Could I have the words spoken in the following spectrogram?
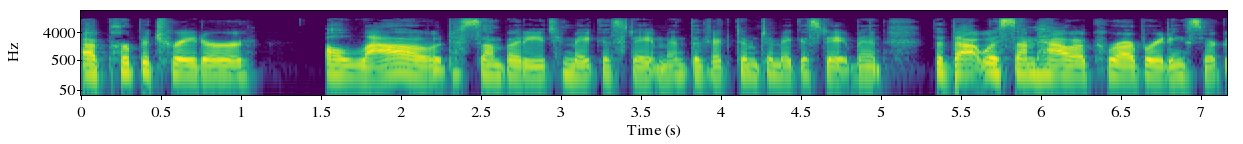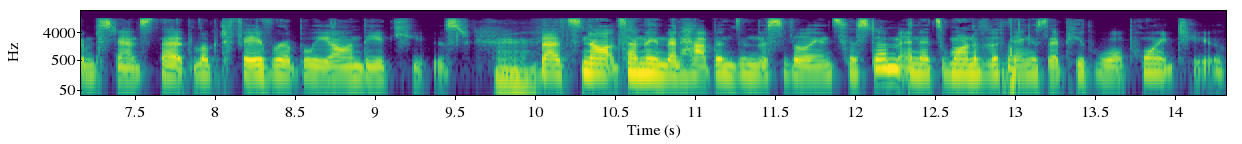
a perpetrator allowed somebody to make a statement, the victim to make a statement, that that was somehow a corroborating circumstance that looked favorably on the accused. Hmm. That's not something that happens in the civilian system, and it's one of the things that people will point to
